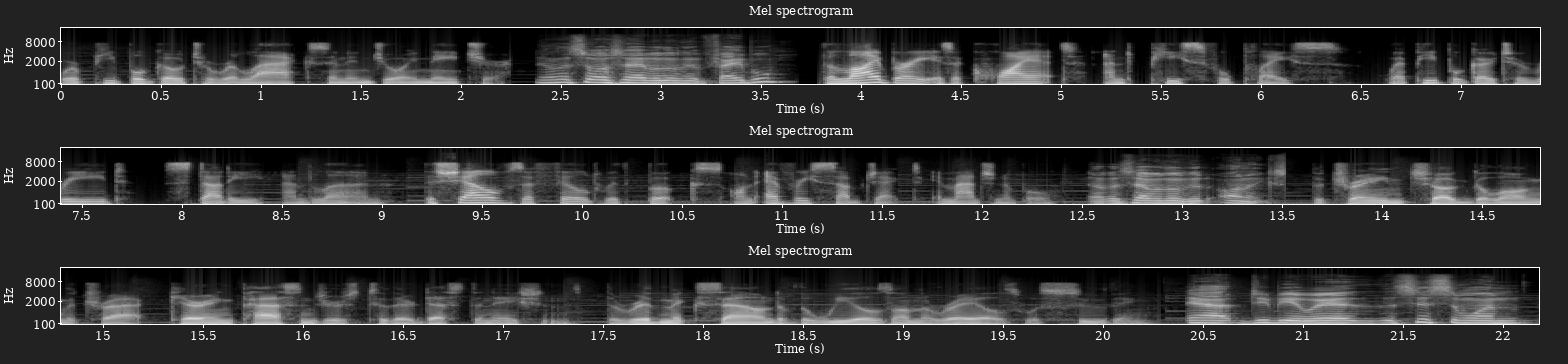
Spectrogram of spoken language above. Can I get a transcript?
where people go to relax and enjoy nature. Now let's also have a look at Fable. The library is a quiet and peaceful place where people go to read, study, and learn. The shelves are filled with books on every subject imaginable. Now let's have a look at Onyx. The train chugged along the track, carrying passengers to their destinations. The rhythmic sound of the wheels on the rails was soothing. Now, do be aware, the system one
